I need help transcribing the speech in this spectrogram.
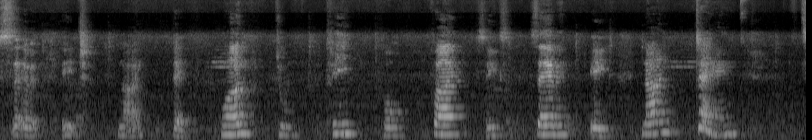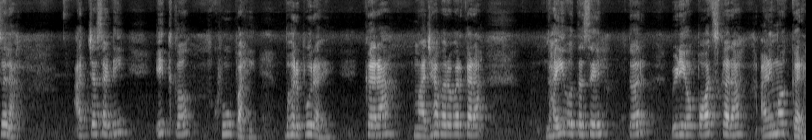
seven eight nine ten one two three four five six seven eight nine ten चला. आजच्यासाठी इतकं खूप आहे. भरपूर आहे. करा. माझ्याबरोबर करा. घाई होत असेल तर व्हिडिओ पॉज करा आणि मग करा.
